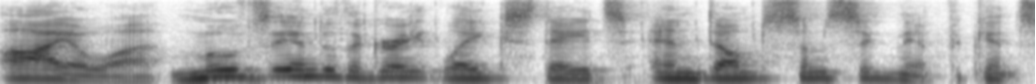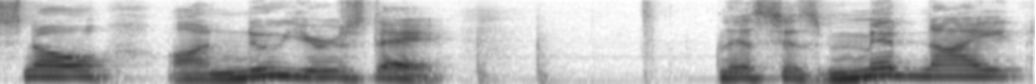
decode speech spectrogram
Iowa, moves into the Great Lakes states, and dumps some significant snow on New Year's Day. This is midnight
